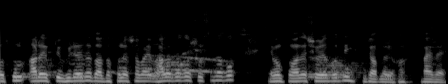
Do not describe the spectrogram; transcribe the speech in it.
নতুন আরও একটি ভিডিওতে। ততক্ষণে সবাই ভালো থাকো, সুস্থ থাকো এবং তোমাদের শরীরের প্রতি যত্ন রেখো। Bye bye.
